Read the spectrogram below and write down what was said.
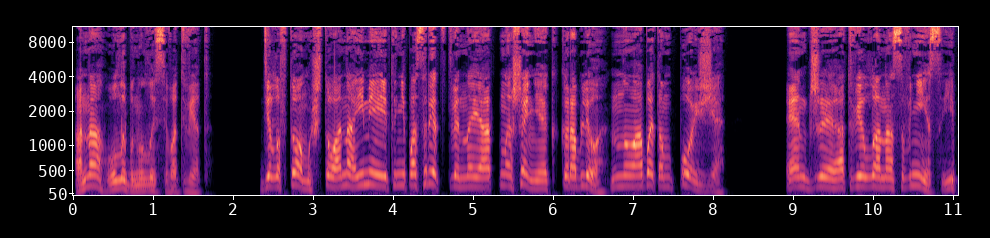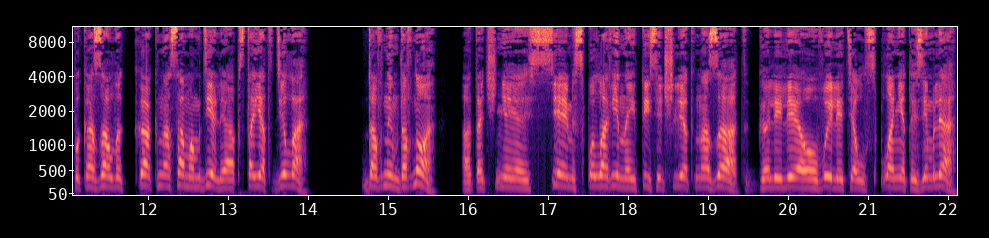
Она улыбнулась в ответ. Дело в том, что она имеет непосредственное отношение к кораблю, но об этом позже. Энджи отвела нас вниз и показала, как на самом деле обстоят дела. Давным-давно а точнее семь с половиной тысяч лет назад Галилео вылетел с планеты Земля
